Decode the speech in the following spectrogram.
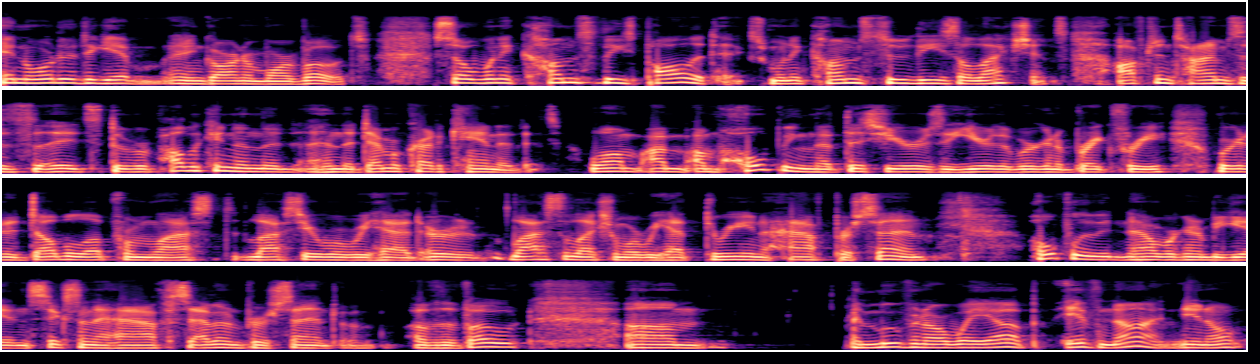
in order to get and garner more votes. So when it comes to these politics, when it comes to these elections, oftentimes it's it's the Republican and the and the Democratic candidates. Well, I'm I'm, I'm hoping that this year is the year that we're going to break free. We're going to double up from last last year where we had or last election where we had three and a half percent. Hopefully now we're going to be getting six and a half, seven percent of the vote. Um, and moving our way up. If not, you know,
